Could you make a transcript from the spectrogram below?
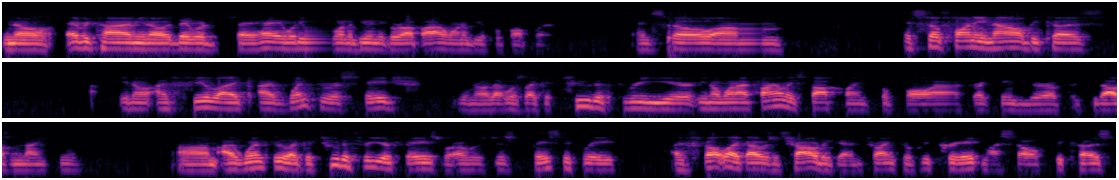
You know, every time you know they would say, "Hey, what do you want to be when you grow up?" I want to be a football player, and so um, it's so funny now because you know I feel like I went through a stage you know that was like a two to three year you know when i finally stopped playing football after i came to europe in 2019 um, i went through like a two to three year phase where i was just basically I felt like I was a child again, trying to recreate myself because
